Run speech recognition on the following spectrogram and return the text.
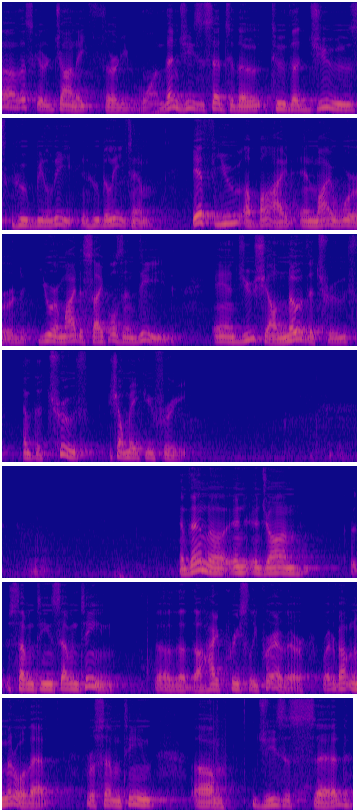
Uh, let's go to John 8:31. Then Jesus said to the, to the Jews who, believe, who believed him, If you abide in my word, you are my disciples indeed, and you shall know the truth, and the truth shall make you free. And then uh, in, in, John 17 17, uh, the, the high priestly prayer there, right about in the middle of that, verse 17. Um, Jesus said,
